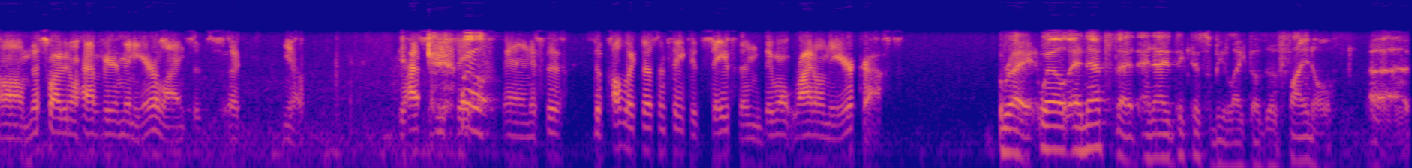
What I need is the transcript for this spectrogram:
Um, that's why we don't have very many airlines. It's uh, you know it has to be safe, Well- and if the the public doesn't think it's safe, then they won't ride on the aircraft. Right. Well, and that's that. And I think this will be like the, the final uh,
